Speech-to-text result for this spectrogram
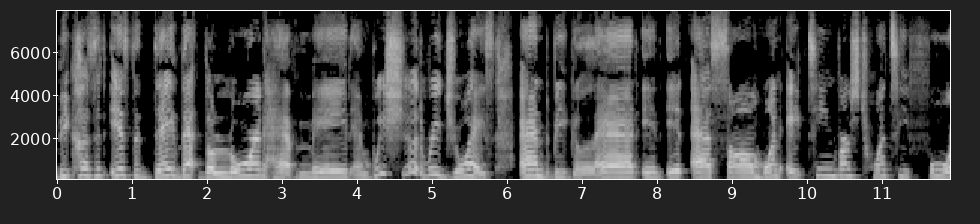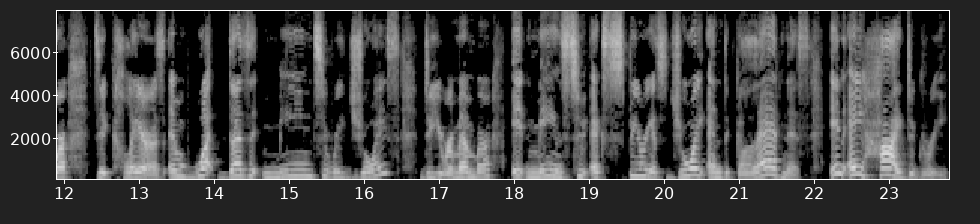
Because it is the day that the Lord have made and we should rejoice and be glad in it as Psalm 118 verse 24 declares. And what does it mean to rejoice? Do you remember? It means to experience joy and gladness in a high degree,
